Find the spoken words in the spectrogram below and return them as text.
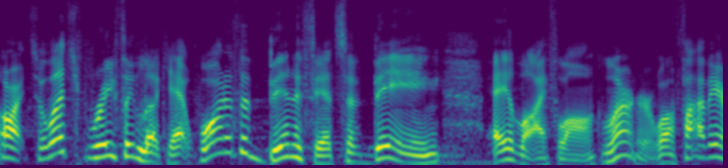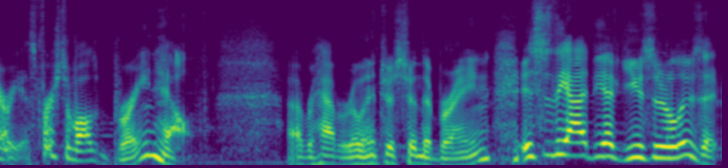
All right, so let's briefly look at what are the benefits of being a lifelong learner. Well, five areas. First of all, is brain health. We have a real interest in the brain. This is the idea of use it or lose it.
